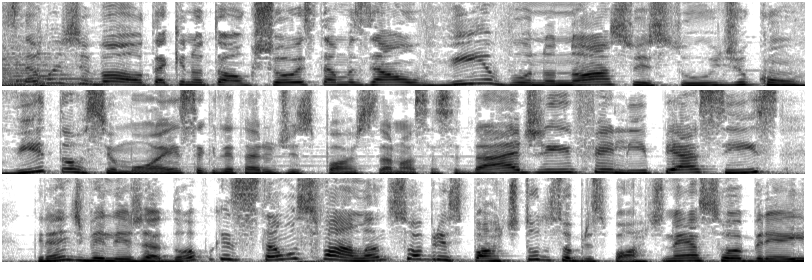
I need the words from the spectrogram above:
Estamos de volta aqui no Talk Show. Estamos ao vivo no nosso estúdio com Vitor Simões, secretário de esportes da nossa cidade, e Felipe Assis, grande velejador, porque estamos falando sobre esporte, tudo sobre esporte, né? Sobre aí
